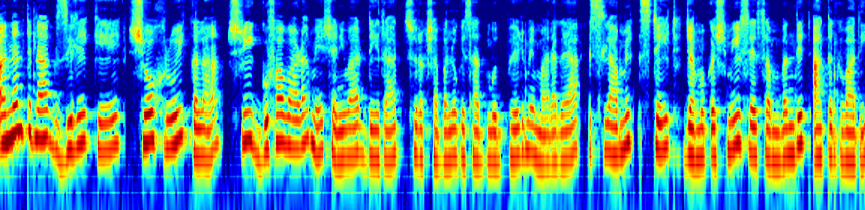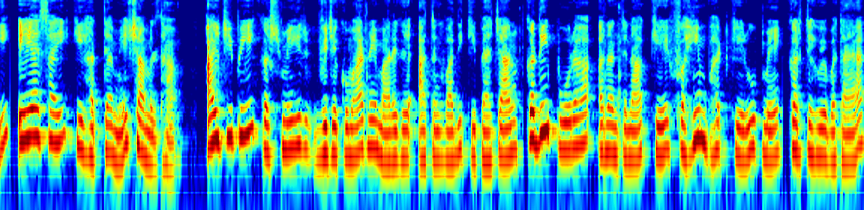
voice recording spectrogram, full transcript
अनंतनाग ज़िले के शोखरोई कला श्री गुफावाड़ा में शनिवार देर रात सुरक्षा बलों के साथ मुठभेड़ में मारा गया इस्लामिक स्टेट जम्मू कश्मीर से संबंधित आतंकवादी एएसआई की हत्या में शामिल था। आईजीपी कश्मीर विजय कुमार ने मारे गए आतंकवादी की पहचान कदीपोरा अनंतनाग के फहीम भट्ट के रूप में करते हुए बताया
